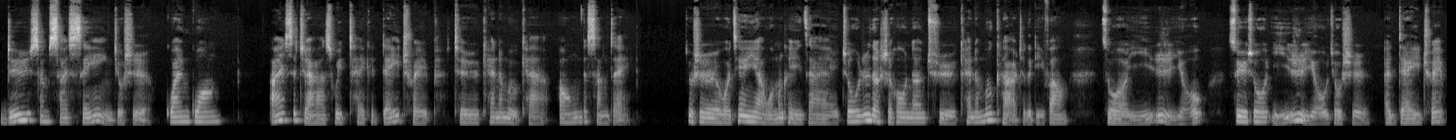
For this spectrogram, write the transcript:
do some sightseeing，就是观光。I suggest we take a day trip to Kanamuka on the Sunday。就是我建议啊，我们可以在周日的时候呢，去 Kanamuka 这个地方做一日游。所以说，一日游就是 a day trip。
